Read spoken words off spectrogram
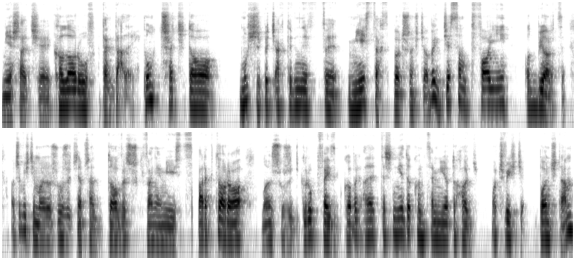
mieszać e, kolorów i tak dalej. Punkt trzeci to musisz być aktywny w miejscach społecznościowych, gdzie są Twoi odbiorcy. Oczywiście możesz użyć na przykład do wyszukiwania miejsc Sparktoro, możesz użyć grup facebookowych, ale też nie do końca mi o to chodzi. Oczywiście bądź tam,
